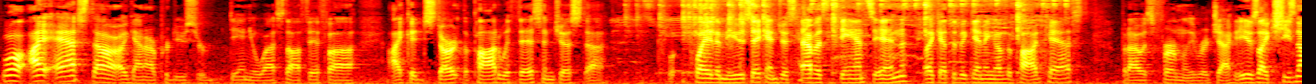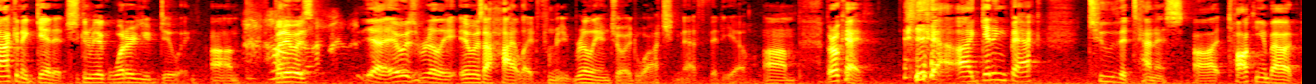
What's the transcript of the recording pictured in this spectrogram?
Well, I asked our again our producer Daniel Westoff if uh, I could start the pod with this and just uh, play the music and just have us dance in like at the beginning of the podcast but I was firmly rejected. He was like, "She's not to get it. She's to be like, what are you doing?" Um, but it was, yeah, it was really, it was a highlight for me. Really enjoyed watching that video. Um, but okay, yeah, uh, getting back to the tennis, uh, talking about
